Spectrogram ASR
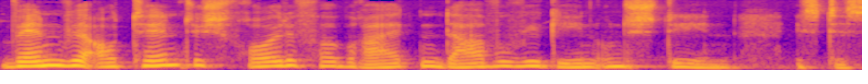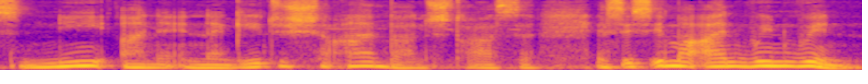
wenn wir authentisch Freude verbreiten, da wo wir gehen und stehen, ist es nie eine energetische Einbahnstraße. Es ist immer ein Win-Win.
